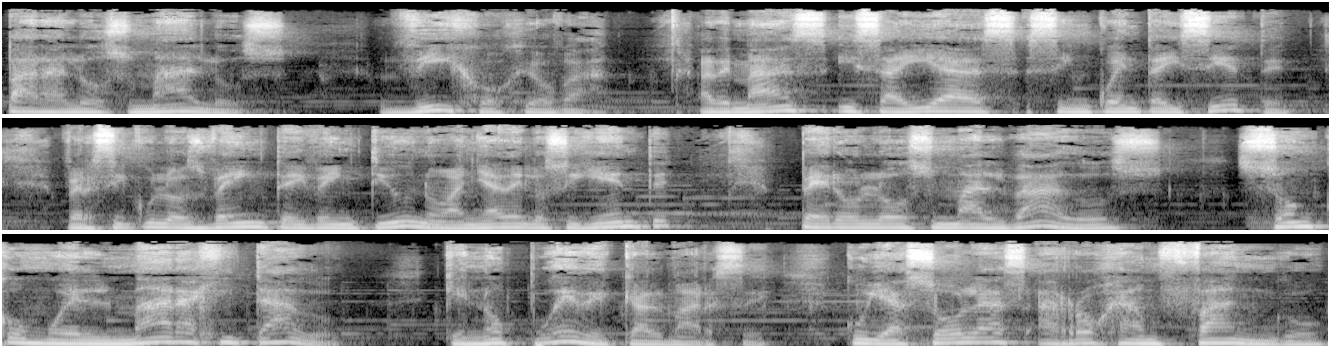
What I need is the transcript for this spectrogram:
para los malos, dijo Jehová. Además, Isaías 57, versículos 20 y 21 añaden lo siguiente, pero los malvados son como el mar agitado, que no puede calmarse, cuyas olas arrojan fango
